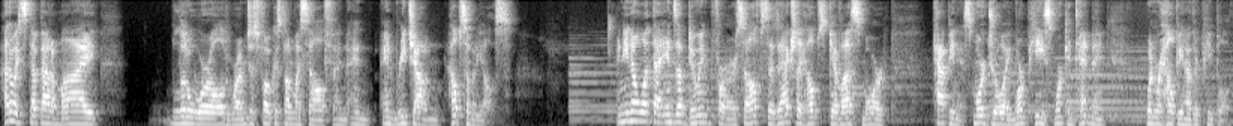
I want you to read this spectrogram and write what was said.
How do I step out of my little world where I'm just focused on myself and, and, and reach out and help somebody else? And you know what that ends up doing for ourselves? That It actually helps give us more happiness, more joy, more peace, more contentment when we're helping other people.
